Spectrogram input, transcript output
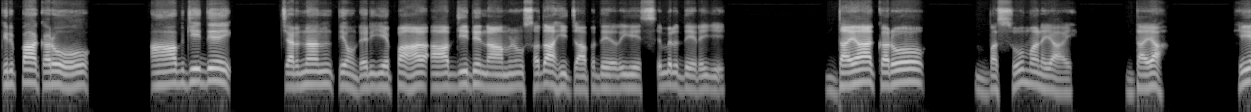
ਕਿਰਪਾ ਕਰੋ, ਆਪ ਜੀ ਦੇ ਚਰਨਾਂ ਨੂੰ ਧਿਆਉਂਦੇ ਰਹੀਏ ਭਾ ਆਪ ਜੀ ਦੇ ਨਾਮ ਨੂੰ ਸਦਾ ਹੀ ਜਪਦੇ ਰਹੀਏ, ਸਿਮਰਦੇ ਰਹੀਏ। ਦਇਆ ਕਰੋ, ਬਸੋ ਮਨ ਆਏ, ਦਇਆ हे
